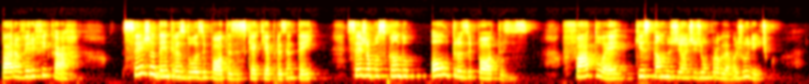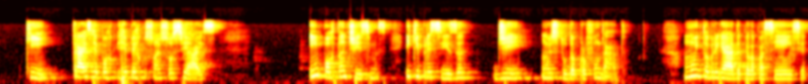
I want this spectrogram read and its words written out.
para verificar, seja dentre as duas hipóteses que aqui apresentei, seja buscando outras hipóteses. Fato é que estamos diante de um problema jurídico que traz repercussões sociais importantíssimas e que precisa de um estudo aprofundado. Muito obrigada pela paciência,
